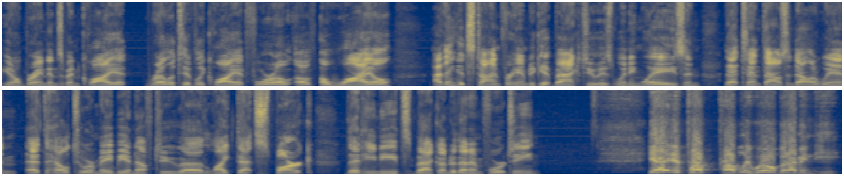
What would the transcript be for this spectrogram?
you know, Brandon's been quiet, relatively quiet for a, a, a while. I think it's time for him to get back to his winning ways, and that ten thousand dollar win at the Hell Tour may be enough to uh, light that spark that he needs back under that M14. Yeah, it prob- probably will, but I mean, he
